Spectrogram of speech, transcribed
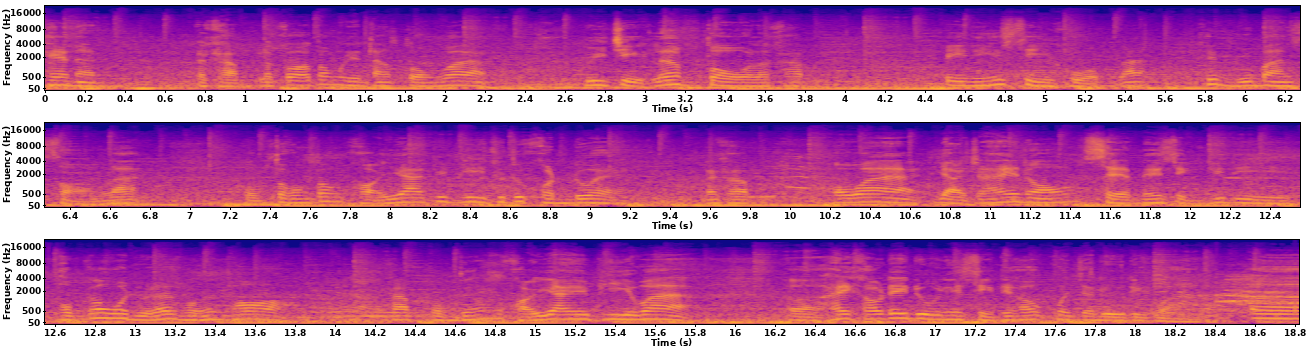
แค่นั้นนะครับ แล้วก็ต้องเรียนตามตรงว่าวีจิเริ่มโตแล้วครับ ปีนี้ 4 ขวบละขึ้นอนุบาล2ละผมคงต้องขออนุญาตพี่ๆทุกๆคนด้วยนะครับ เพราะว่าอยากจะให้น้องเสพในสิ่งที่ดี ผมก็วนอยู่แล้วผมเป็นพ่อครับ ผมถึงต้องขออนุญาตพี่ๆว่าให้เขาได้ดูในสิ่งที่เขาควรจะดูดีกว่าเออ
